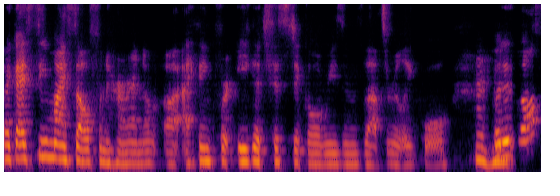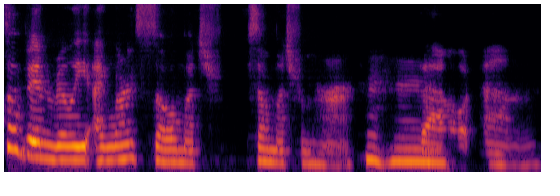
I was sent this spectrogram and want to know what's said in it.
like I see myself in her, and uh, I think for egotistical reasons, that's really cool. But it's also been really I learned so much, so much from her Mhm. about, um,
